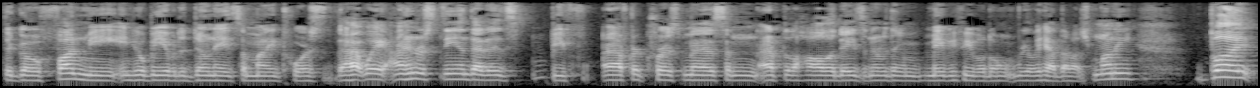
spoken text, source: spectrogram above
the GoFundMe, and you'll be able to donate some money towards that way. I understand that it's before, after Christmas and after the holidays and everything. Maybe people don't really have that much money, but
